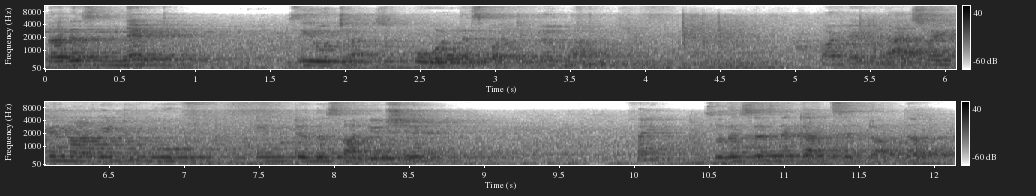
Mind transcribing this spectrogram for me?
there is net zero charge over this particular molecule. Got it? That's why it will not going to move into the solution. Fine. So this is the concept of the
